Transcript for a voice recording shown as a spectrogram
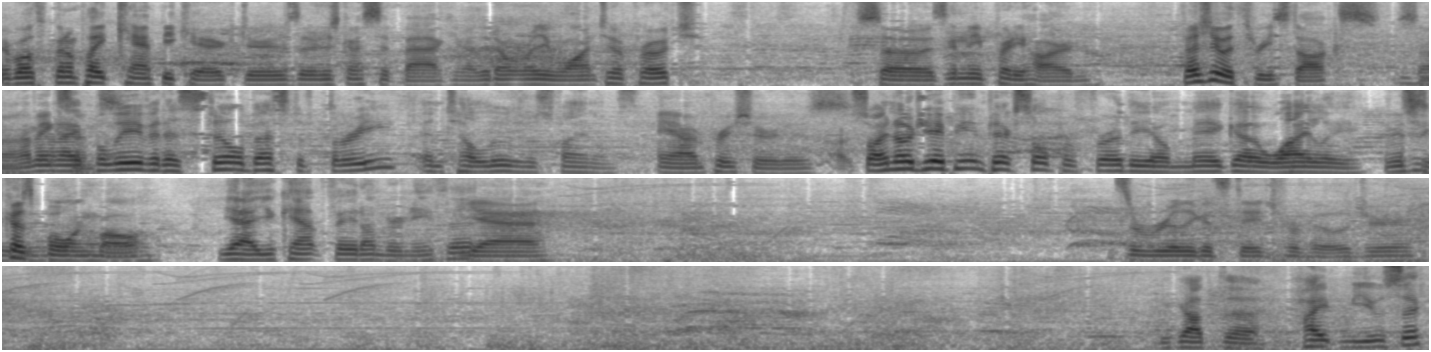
They're both going to play campy characters. They're just going to sit back. You know, they don't really want to approach. So it's going to be pretty hard, especially with three stocks. So mm-hmm. that makes and sense. I believe it is still best of three until losers finals. yeah, I'm pretty sure it is. So I know JP and PiXL prefer the Omega Wily. And this is because bowling ball. Yeah, you can't fade underneath it. Yeah. It's a really good stage for Villager. We got the hype music.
